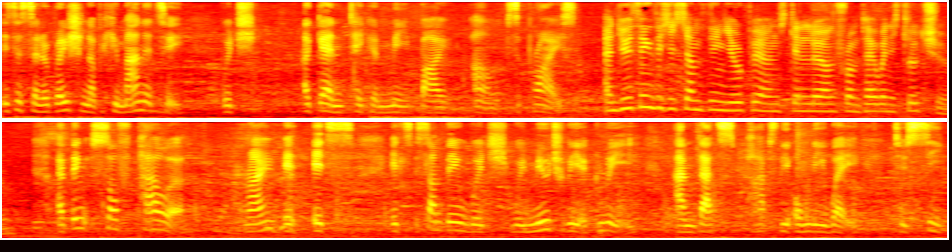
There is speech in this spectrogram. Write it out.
it's a celebration of humanity, which again taken me by um, surprise. And do you think this is something Europeans can learn from Taiwanese culture? I think soft power, right? It, it's, it's something which we mutually agree, and that's perhaps the only way to seek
